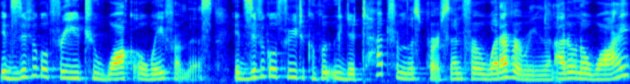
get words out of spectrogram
It's difficult for you to walk away from this. It's difficult for you to completely detach from this person for whatever reason. I don't know why.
